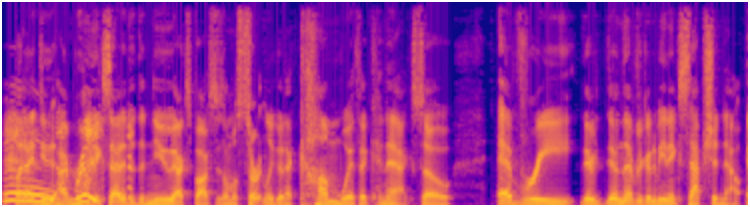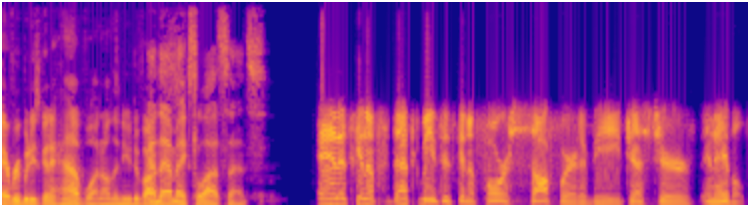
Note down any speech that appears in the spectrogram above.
But I do. I'm really excited that the new Xbox is almost certainly going to come with a Kinect. So every there, there's never going to be an exception now. Everybody's going to have one on the new device, And that makes a lot of sense. And it's gonna. That means it's gonna force software to be gesture enabled.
